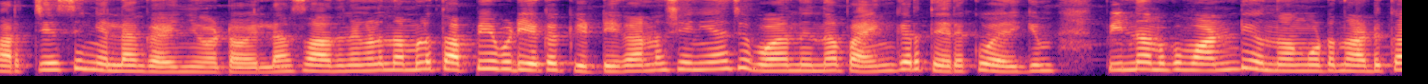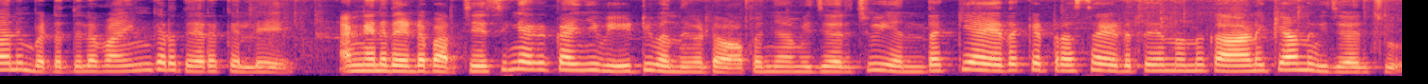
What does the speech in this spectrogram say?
പർച്ചേസിങ് എല്ലാം കഴിഞ്ഞു കേട്ടോ. എല്ലാ സാധനങ്ങളും നമ്മൾ തപ്പിയപടിയൊക്കെ കിട്ടി. കാരണം ശനിയാഴ്ച പോകാൻ നിന്നാൽ ഭയങ്കര തിരക്കുമായിരിക്കും. പിന്നെ നമുക്ക് വണ്ടിയൊന്നും അങ്ങോട്ടൊന്നും അടുക്കാനും പറ്റത്തില്ല. ഭയങ്കര തിരക്കല്ലേ? അങ്ങനെ തേണ്ട പർച്ചേസിംഗ് ഒക്കെ കഴിഞ്ഞ് വീട്ടിൽ വന്നു കേട്ടോ. അപ്പം ഞാൻ വിചാരിച്ചു എന്തൊക്കെയാണ് ഏതൊക്കെ ഡ്രസ്സാണ് എടുത്തതെന്നൊന്ന് കാണിക്കാമെന്ന് വിചാരിച്ചു.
